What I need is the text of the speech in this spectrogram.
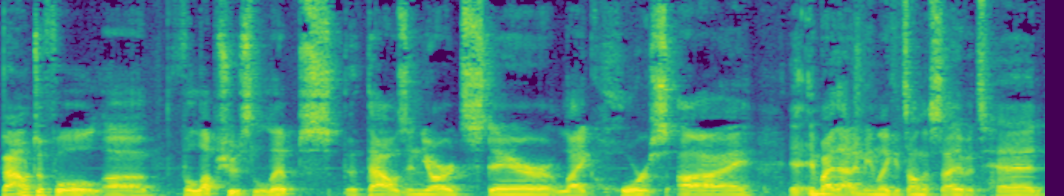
bountiful, uh, voluptuous lips, a thousand yard stare, like horse eye. And by that I mean like it's on the side of its head.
